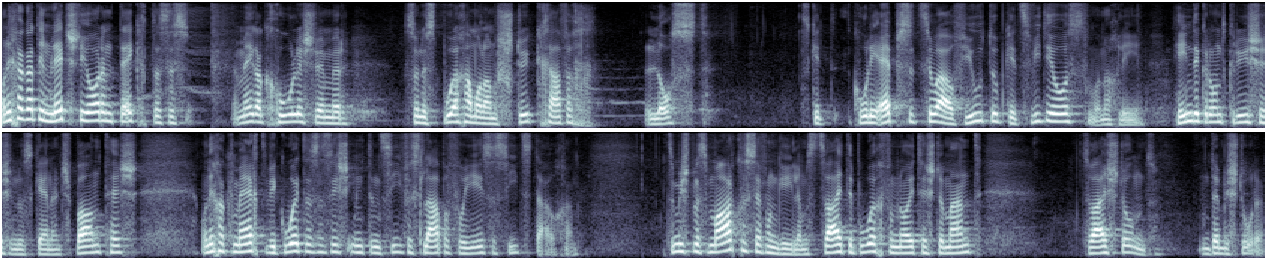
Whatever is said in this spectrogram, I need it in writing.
und ich habe gerade im letzten Jahr entdeckt, dass es mega cool ist, wenn man so ein Buch einmal am Stück einfach lost. Es gibt coole Apps dazu, auch auf YouTube gibt es Videos, wo noch ein bisschen Hintergrundgeräusche ist, wenn du es gerne entspannt hast. Und ich habe gemerkt, wie gut es ist, intensives Leben von Jesus einzutauchen. Zum Beispiel das Markus-Evangelium, das zweite Buch vom Neuen Testament, zwei Stunden und dann bist du durch.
